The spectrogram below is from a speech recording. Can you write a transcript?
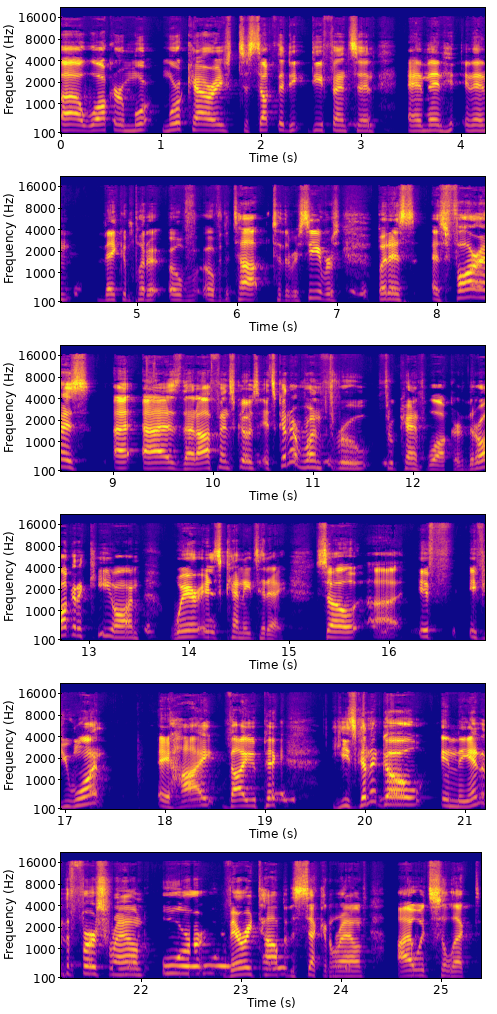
uh, Walker more more carries to suck the de- defense in, and then and then they can put it over over the top to the receivers. But as as far as uh, as that offense goes, it's going to run through through Kenneth Walker. They're all going to key on where is Kenny today. So uh, if if you want a high value pick, he's going to go in the end of the first round or very top of the second round. I would select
